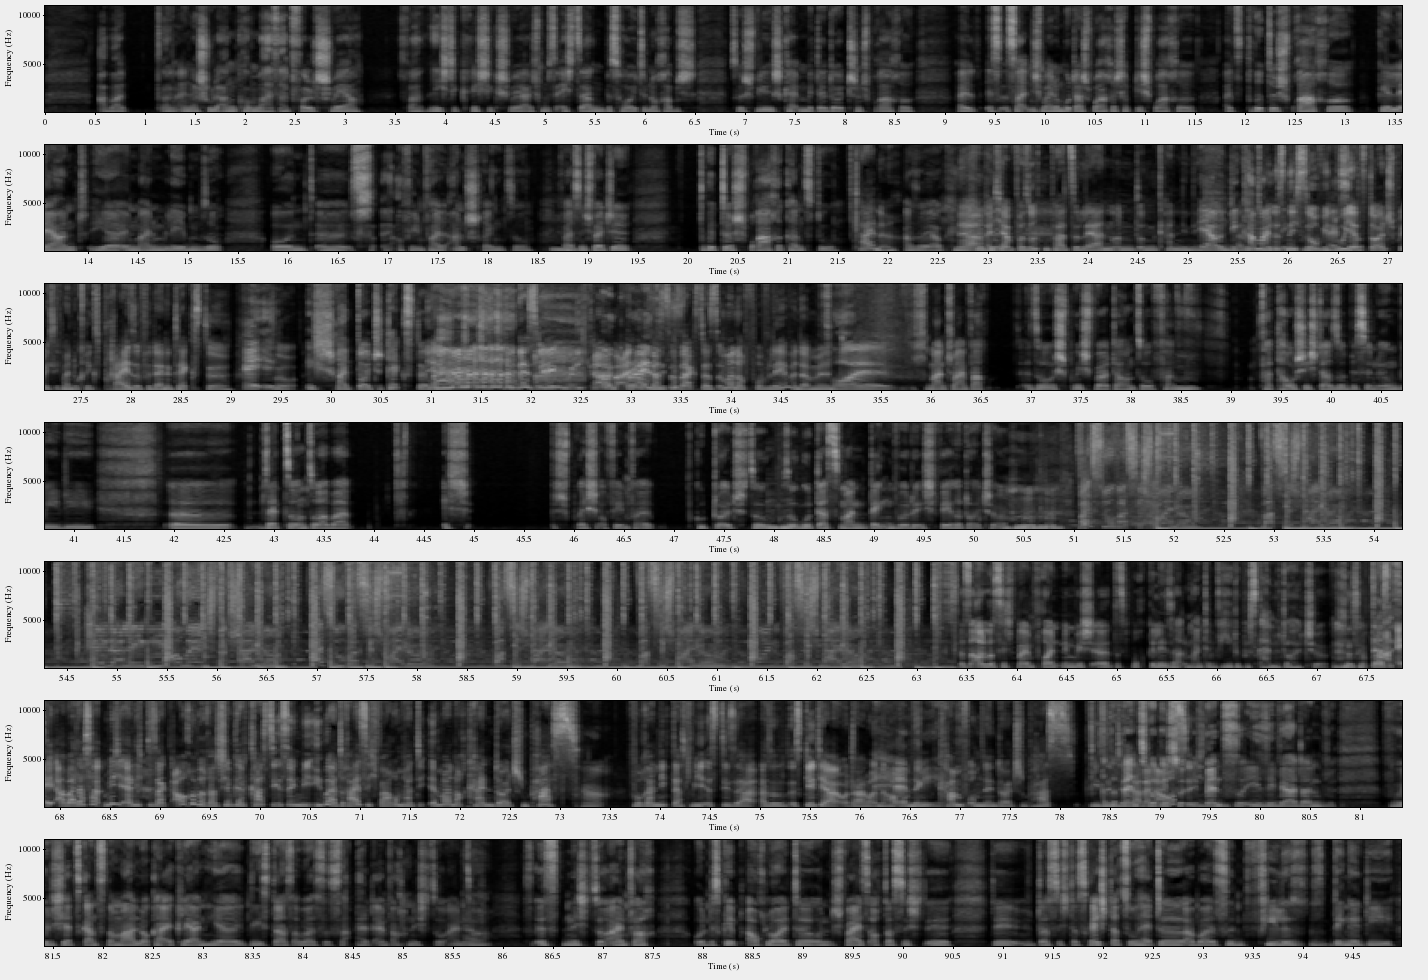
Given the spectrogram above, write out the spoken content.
Aber dann in der Schule angekommen war es halt voll schwer. Es war richtig, richtig schwer. Ich muss echt sagen, bis heute noch habe ich so Schwierigkeiten mit der deutschen Sprache. Weil es ist halt nicht meine Muttersprache. Ich habe die Sprache als dritte Sprache gelernt hier in meinem Leben so. Und äh, es ist auf jeden Fall anstrengend so. Ich weiß nicht, welche dritte Sprache kannst du? Keine. Also ja, okay. Ja, ich habe versucht, ein paar zu lernen und, und kann die nicht. Ja, und die also kann man- Zumindest nicht so, wie du also- jetzt Deutsch sprichst. Ich meine, du kriegst Preise für deine Texte. Ey, So. ich schreibe deutsche Texte. Ja, deswegen bin ich gerade Voll beeindruckt, dass du sagst, du hast immer noch Probleme damit. Voll. Ist manchmal einfach so Sprichwörter und so ver vertausche ich da so ein bisschen irgendwie die äh, Sätze und so, aber ich spreche auf jeden Fall gut Deutsch. So, so gut, dass man denken würde, ich wäre Deutsche. Weißt du, was ich meine? Was ich meine? Hey, da liegt ein Auge, ich verscheine. Weißt du, was ich meine? Was ich meine? Was ich meine? Was ich meine? Das ist auch lustig, weil ein Freund nämlich äh, das Buch gelesen hat und meinte, wie, du bist keine Deutsche. Das, ey, aber das hat mich ehrlich gesagt auch überrascht. Ich habe gedacht, krass, die ist irgendwie über 30. Warum hat die immer noch keinen deutschen Pass? Ja. Woran liegt das? Wie ist dieser, also es geht ja darin auch um den. Kampf um den deutschen Pass. Wie sind Also wenn es wirklich so, Aussichten? wenn's so easy wäre, dann würde ich jetzt ganz normal locker erklären, hier dies, das, aber es ist halt einfach nicht so einfach. Ja. Es ist nicht so einfach und es gibt auch Leute und ich weiß auch, dass ich, äh, die, dass ich das Recht dazu hätte, aber es sind viele Dinge, die,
